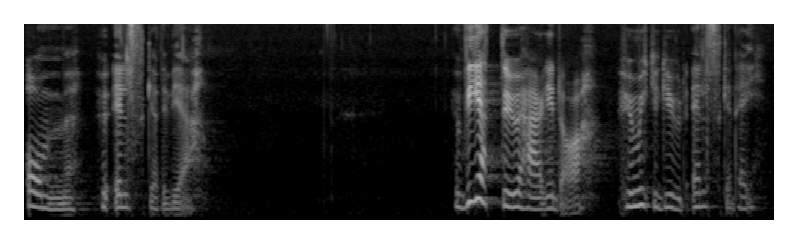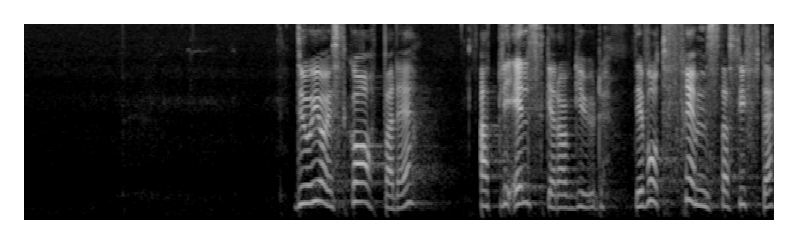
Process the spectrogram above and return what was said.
om hur älskade vi är. Vet du här idag hur mycket Gud älskar dig? Du och jag är skapade att bli älskade av Gud. Det är vårt främsta syfte.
